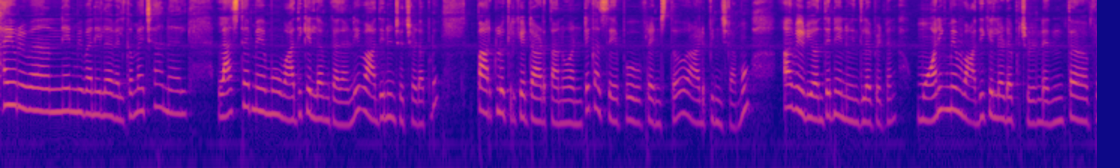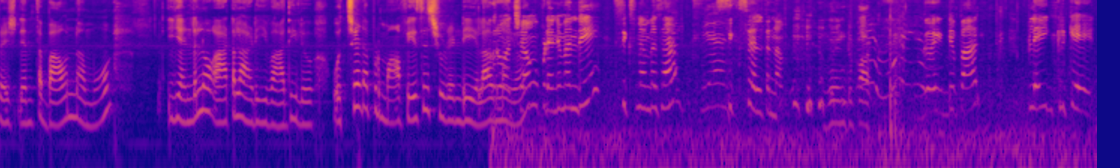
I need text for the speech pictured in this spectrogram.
హాయ్ ఎవ్రీవన్ నేను మీ Vanila welcome my channel last time మేము వాదికి వెళ్ళాం కదండి వాది నుంచి వచ్చేటప్పుడు పార్క్లో క్రికెట్ ఆడతాను అంటే కాసేపు ఫ్రెండ్స్తో ఆడిపించాము. ఆ వీడియో అంతే నేను ఇందులో పెట్టాను. మార్నింగ్ మేము వాదికి వెళ్ళేటప్పుడు చూడండి ఎంత ఫ్రెష్ ఎంత బాగున్నామో. ఈ ఎండలో ఆటలు ఆడి ఈ వాదీలో వచ్చేటప్పుడు మా ఫేసెస్ చూడండి ఎలా ఇప్పుడు ఉన్నాయో. వచ్చాం ఇప్పుడు ఎన్ని మంది? సిక్స్ మెంబర్సా సిక్స్ వెళ్తున్నాం. Going to park. Going to park playing cricket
